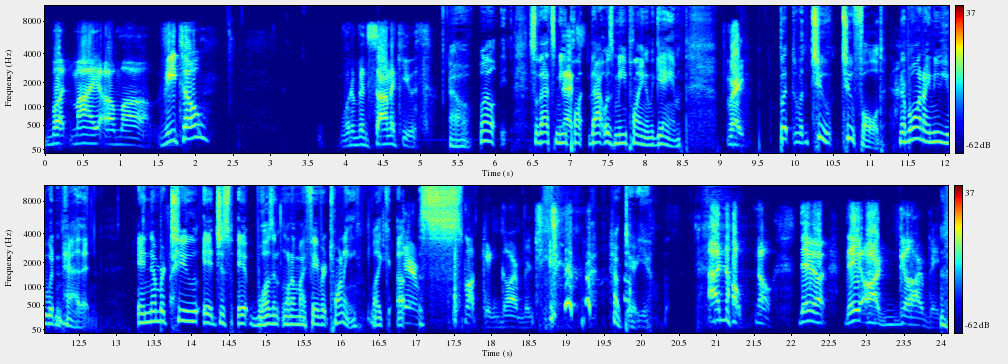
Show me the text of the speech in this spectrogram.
but my um uh, veto would have been Sonic Youth. Oh well, so that's me. That's- Pl- that was me playing the game. Right. but two twofold. Number one, I knew you wouldn't have it, and number two, it just it wasn't one of my favorite twenty. Like, uh, They're s- fucking garbage. how dare you? I know, no, they are they are garbage.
